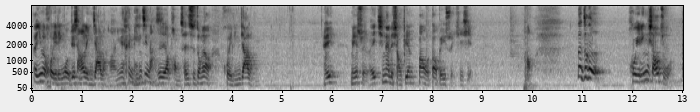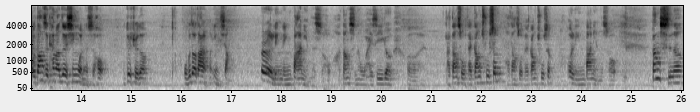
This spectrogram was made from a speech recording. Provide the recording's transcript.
那因为毁林，我就想到林家龙啊，因为 民进党是要捧陈时中，要毁林家龙。哎。没水了，哎，亲爱的小编，帮我倒杯水，谢谢。好，那这个毁林小组，我当时看到这个新闻的时候，我就觉得，我不知道大家有没有印象，二零零八年的时候啊，当时呢我还是一个呃啊，当时我才刚出生啊，当时我才刚出生，二零零八年的时候，当时呢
